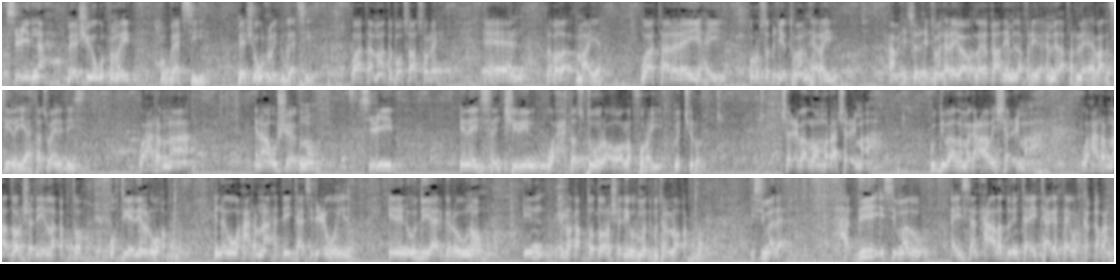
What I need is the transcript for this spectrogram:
Siciidna meeshii ugu xumayd buu gaarsiiyey meeshii ugu xumayd buu gaarsiiyey. Waataa maanta boosaaso leh labada maayar waa taa la leeyahay urur helay ama xisb saddex iyo toban helay baa laga qaadaya mid afar leh baa la siinayaa. Taas waa ina daysi. Waxaan rabnaa inaan u sheegno siciid inaysan jirin wax dastuura oo la furay ma jiro. Sharci baa loo maraa sharci ma aha. Guddi baa la magacaabay sharci ma aha. Waxaan rabnaa doorashadii in la qabto wakhtigeediina lagu qabto. Innagu waxaan rabnaa hadday taasi dhici weydo inaynu u diyaargarowno in la qabto doorashadii ummadda puntland loo qabto. Isimada haddii isimadu aysan xaaladdu inta ay taagan tahay wax ka qaban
